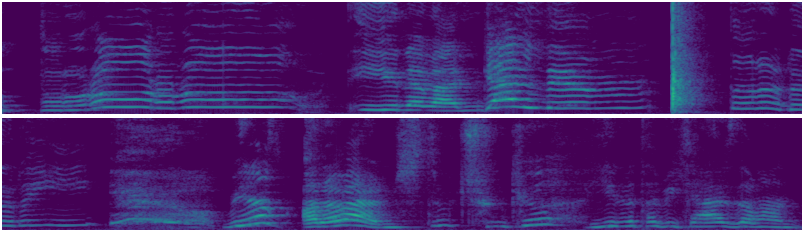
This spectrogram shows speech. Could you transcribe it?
Tutturururu. Yine ben geldim. Biraz ara vermiştim çünkü yine tabii ki her zaman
